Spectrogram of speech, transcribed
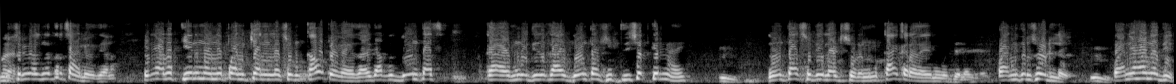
दुसरी योजना तर चांगली होती त्याला तरी आता तीन महिने पाणी कॅनलला सोडून का उपयोग आहे? आता दोन तास काय मोदीचं काय दोन तास हितली शेतकरी नाही. दोन तास सुधी लाइट सोडून मग काय करायचं आहे मोदीला? पाणी तर सोडलंय. पाणी आहे नदीत.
